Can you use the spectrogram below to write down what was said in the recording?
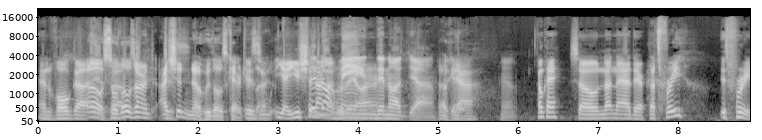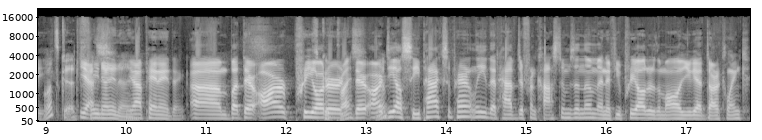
and Volga. Oh, is, so uh, those aren't. I is- shouldn't know who those characters Is, are. yeah, you should They're not, not know who they main. are. They're not. Yeah. Okay. Yeah. Yeah. Okay, so nothing to add there. That's free. It's free. Well, that's good. Yes, Free 99. You're not paying anything. Um, but there are pre-order. There are Yep. DLC packs apparently that have different costumes in them, and if you pre-order them all, you get Dark Link.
